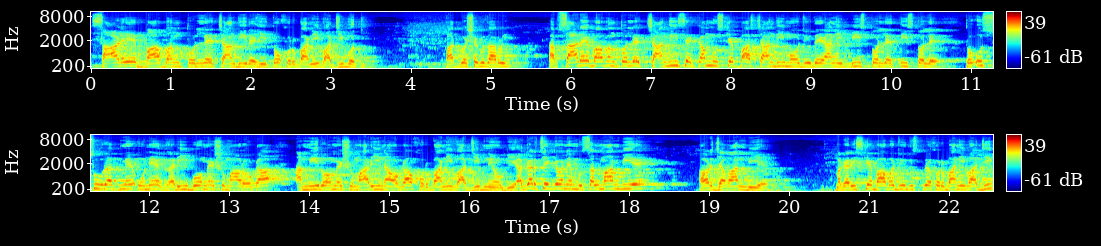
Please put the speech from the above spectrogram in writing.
साढ़े बावन तोले चांदी रही तो कुर्बानी वाजिब होती। बात गोशे गुजार हुई। अब साढ़े बावन तोले चांदी से कम उसके पास चांदी मौजूद है, यानी बीस तोले, तीस तोले। तो उस सूरत में उन्हें गरीबों में शुमार होगा, अमीरों में शुमार ही ना होगा, कुर्बानी वाजिब नहीं होगी। अगरचे कि उन्हें मुसलमान भी है और जवान भी है, मगर इसके बावजूद उस पर कुर्बानी वाजिब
